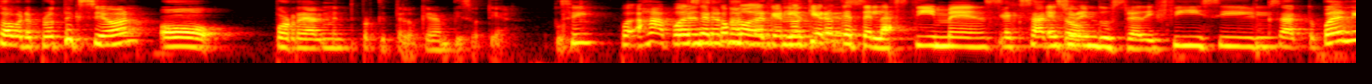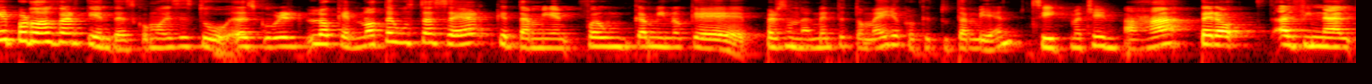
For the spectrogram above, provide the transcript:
sobreprotección o por realmente porque te lo quieran pisotear. Sí, ajá, puede Pueden ser ser como de que no quiero que te lastimes. Exacto. Es una industria difícil. Exacto. Pueden ir por dos vertientes, como dices tú, descubrir lo que no te gusta hacer, que también fue un camino que personalmente tomé, yo creo que tú también. Sí, machín. Ajá, pero al final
